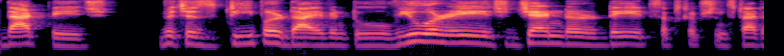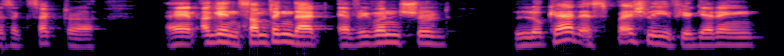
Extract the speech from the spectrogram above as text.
that page, which is deeper dive into viewer age, gender, date, subscription status, etc. And again, something that everyone should look at, especially if you're getting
